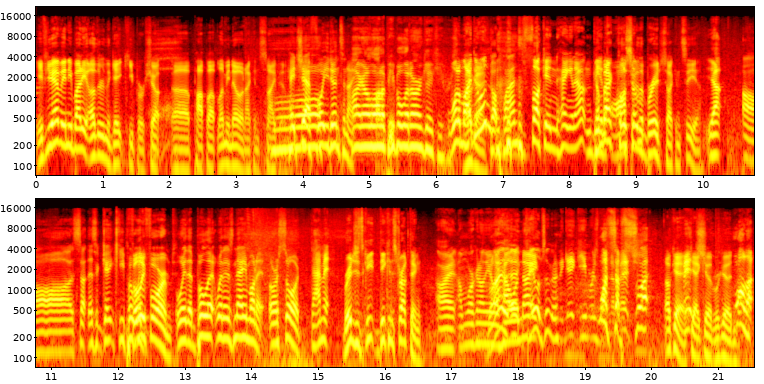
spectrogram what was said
If you have anybody other than the gatekeeper show, uh, pop up, let me know and I can snipe him. Hey Geoff, what are you doing tonight? I got a lot of people that aren't gatekeepers. What am I Okay. doing? Got plans? Fucking hanging out and Come being back awesome. closer to the bridge so I can see you. Yeah. Oh, so there's a gatekeeper Fully with, formed. with a bullet with his name on it or a sword. Damn it! Bridge is ge- deconstructing. All right, I'm working on the Why, other uh, Hollow Knight. Caleb's in there. The gatekeeper's What's up, bitch. slut? Okay, Mitch. yeah, good. We're good. Wallop.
